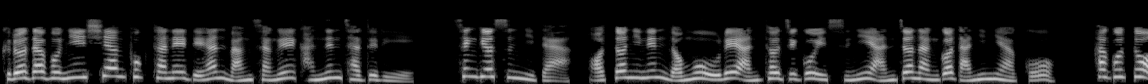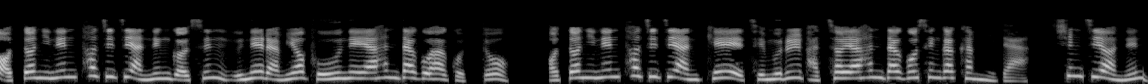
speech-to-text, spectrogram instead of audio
그러다 보니 시한폭탄에 대한 망상을 갖는 자들이 생겼습니다. 어떤 이는 너무 오래 안 터지고 있으니 안전한 것 아니냐고 하고 또 어떤 이는 터지지 않는 것은 은혜라며 보은해야 한다고 하고 또 어떤 이는 터지지 않게 재물을 바쳐야 한다고 생각합니다. 심지어는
